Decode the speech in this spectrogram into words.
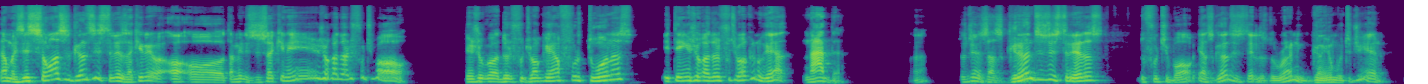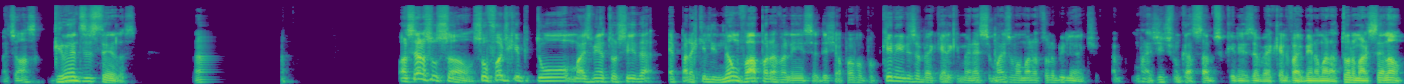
Não, mas esses são as grandes estrelas. Aqui, ó, ó, Tamires, isso é que nem jogador de futebol. Tem jogador de futebol que ganha fortunas e tem jogador de futebol que não ganha nada. Né? As grandes estrelas do futebol e as grandes estrelas do running ganham muito dinheiro, mas são as grandes estrelas. Marcelo Assunção, sou fã de Kipton, mas minha torcida é para que ele não vá para a Valência. Deixa a prova para o Kenny Elizabeth que merece mais uma maratona brilhante. Mas a gente nunca sabe se o Kenny Elizabeth vai bem na maratona, Marcelão.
